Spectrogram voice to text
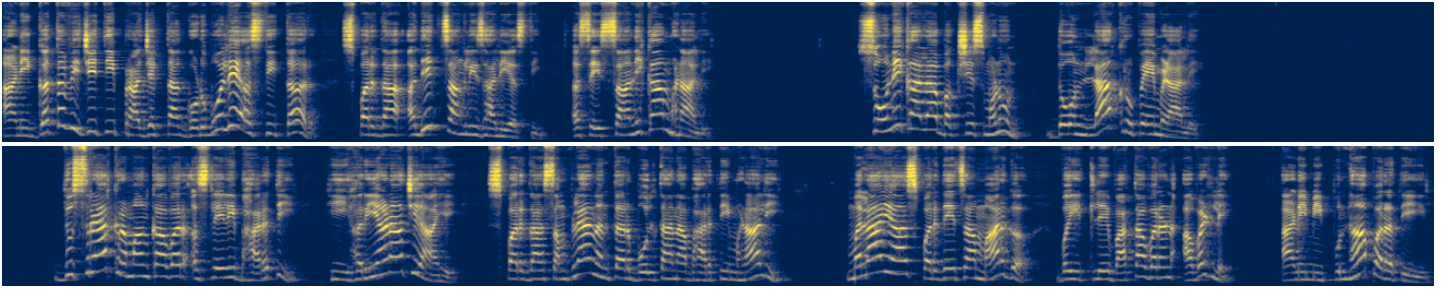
आणि गतविजेती प्राजक्ता गोडबोले असती तर स्पर्धा अधिक चांगली झाली असती असे सानिका म्हणाली. सोनिकाला बक्षीस म्हणून दोन लाख रुपये मिळाले. दुसऱ्या क्रमांकावर असलेली भारती ही हरियाणाची आहे. स्पर्धा संपल्यानंतर बोलताना भारती म्हणाली मला या स्पर्धेचा मार्ग व इथले वातावरण आवडले. आणि मी पुन्हा परत येईल.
